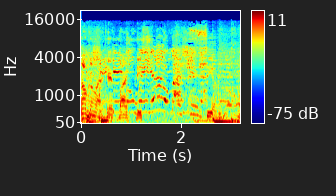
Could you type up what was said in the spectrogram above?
Not gonna lie, okay, bye, peace. See ya.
